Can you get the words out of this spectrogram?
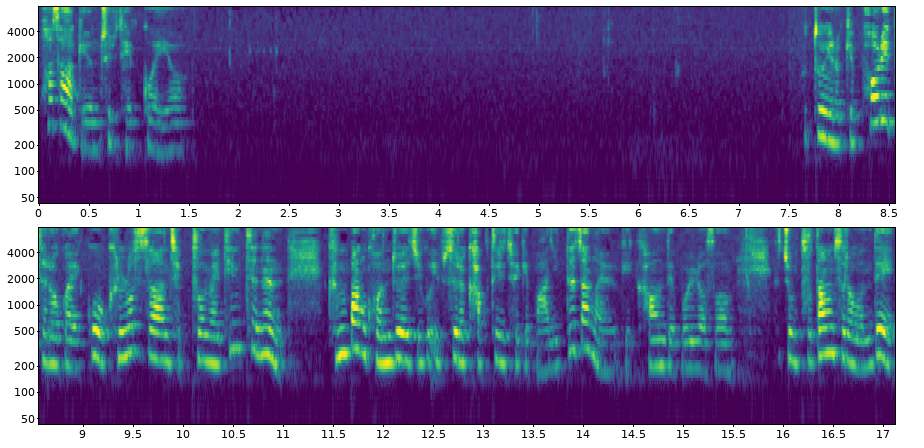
화사하게 연출이 될 거예요. 보통 이렇게 펄이 들어가 있고 글로스한 제품의 틴트는 금방 건조해지고 입술에 각질이 되게 많이 뜨잖아요. 여기 가운데 몰려서. 좀 부담스러운데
